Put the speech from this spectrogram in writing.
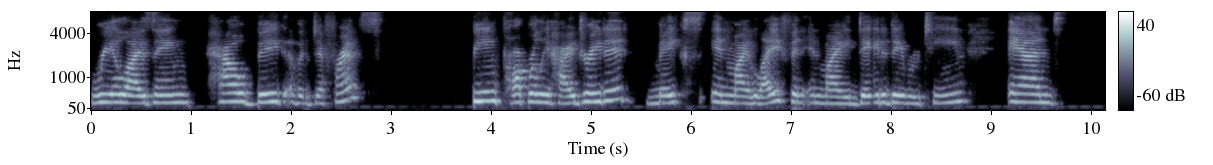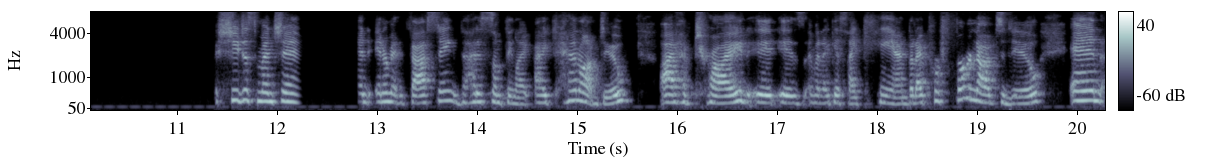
realizing how big of a difference being properly hydrated makes in my life and in my day-to-day routine. And she just mentioned intermittent fasting, that is something like I cannot do. I have tried. It is, I mean, I guess I can, but I prefer not to do. And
